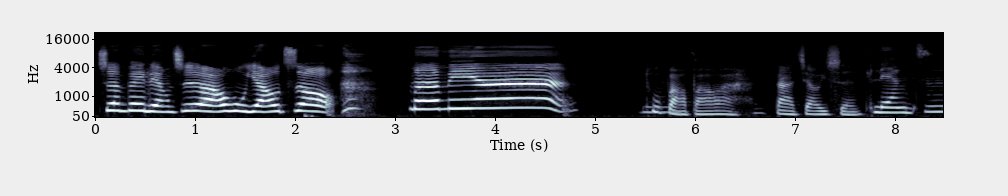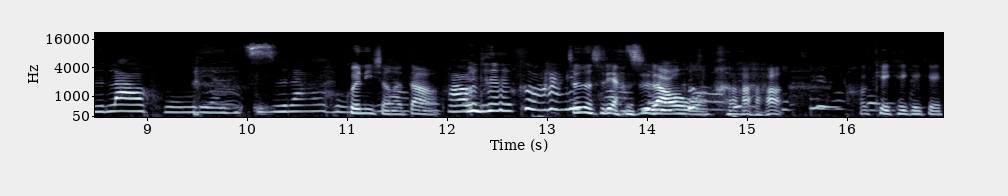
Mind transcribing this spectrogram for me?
正被两只老虎咬走。妈咪呀！兔宝宝啊，大叫一声：“两只老虎，两只老虎！” 亏你想得到，跑得快，真的是两只老虎。哈哈哈！OK K K K，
